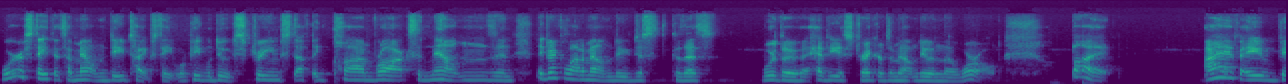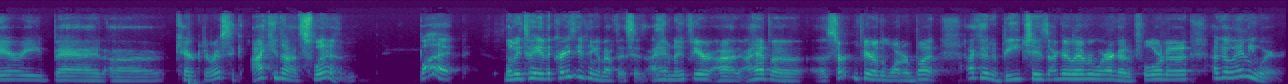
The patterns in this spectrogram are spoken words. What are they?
We're a state that's a Mountain Dew type state where people do extreme stuff. They climb rocks and mountains and they drink a lot of Mountain Dew just because that's, we're the heaviest drinkers of Mountain Dew in the world. But I have a very bad uh, characteristic. I cannot swim, but let me tell you the crazy thing about this is I have no fear. I, I have a, a, certain fear of the water, but I go to beaches, I go everywhere, I go to Florida, I go anywhere.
